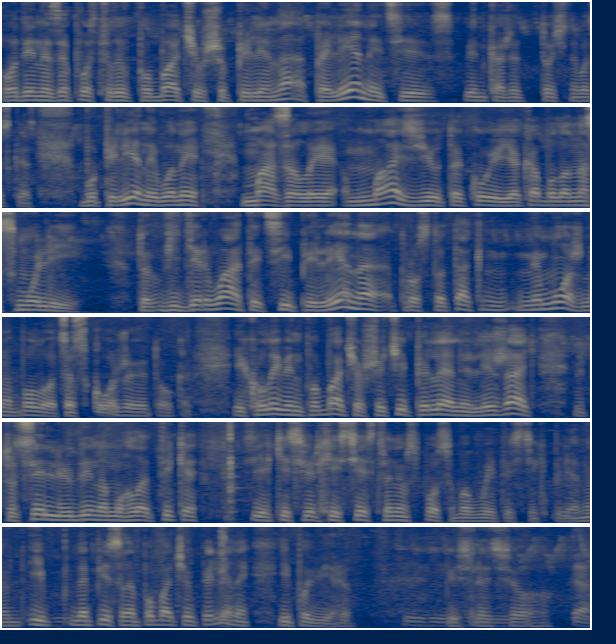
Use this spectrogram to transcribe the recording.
один із апостолів побачив, що пелена, пелениці, він каже, точно воскрес. Бо пелени вони мазали мазю такою, яка була на смолі. То відірвати ці пілена просто так не можна було, це з кожею тільки. І коли він побачив, що ті пілени лежать, то це людина могла тільки якимось сверхъестественним способом вийти з цих пілен. І написано, побачив пілени і повірив після цього. Так,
